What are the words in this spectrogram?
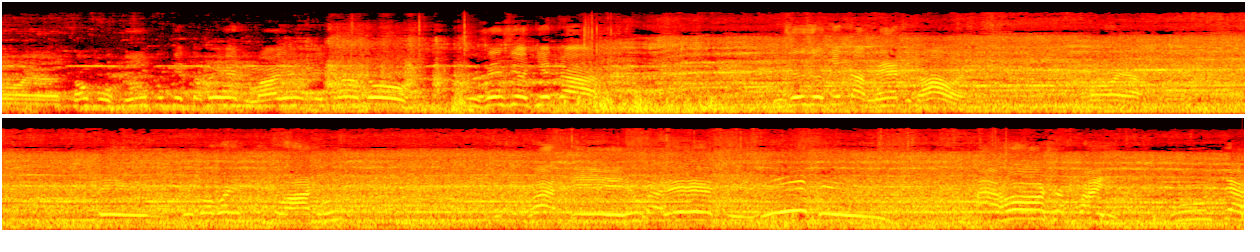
Olha, só um pouquinho porque também é demais. Ele já andou 280, 280 metros já, olha. Olha. Pegou agora empuxado, hein? Vadinho, valente. A rocha, pai. Cuida.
